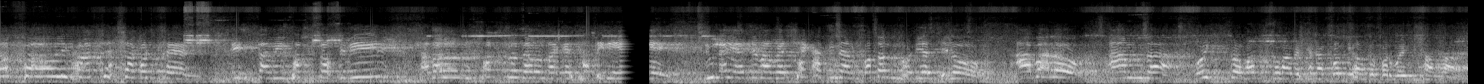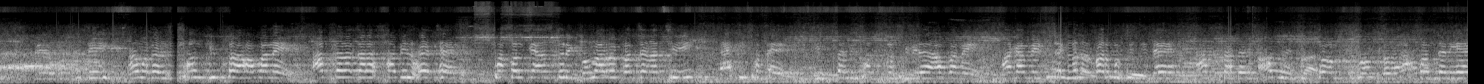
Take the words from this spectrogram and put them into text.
নব্য আওয়ামী হওয়ার চেষ্টা করছেন, ইসলামী ছাত্র শিবির সাধারণ ছাত্র জনতাকে সাথে নিয়ে আমাদের সংক্ষিপ্ত আহ্বানে আপনারা যারা সামিল হয়েছেন, সকলকে আন্তরিক মোবারকবাদ জানাচ্ছি। একই সাথে ইসলামী ছাত্র শিবিরের আহ্বানে আগামী যে কোনো কর্মসূচিতে আপনাদের জানিয়ে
